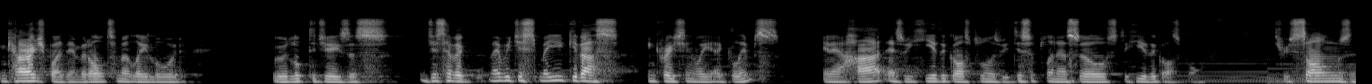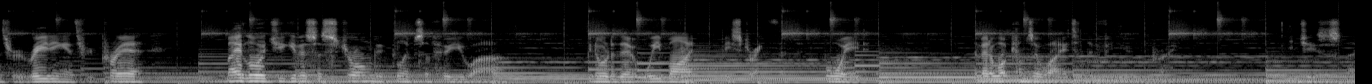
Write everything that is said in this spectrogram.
encouraged by them. But ultimately, Lord, we would look to Jesus and just have a maybe just may you give us increasingly a glimpse in our heart as we hear the gospel, as we discipline ourselves to hear the gospel through songs and through reading and through prayer. May, Lord, you give us a stronger glimpse of who you are in order that we might be strengthened, buoyed, no matter what comes our way, to live for you. We pray. In Jesus' name.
